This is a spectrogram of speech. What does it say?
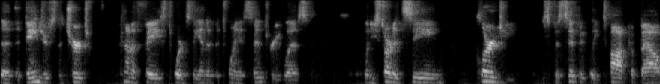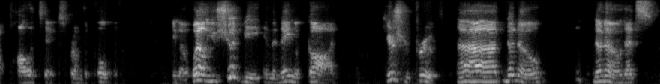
the, the dangers the church kind of faced towards the end of the 20th century was when you started seeing clergy specifically talk about politics from the pulpit. You know, well, you should be in the name of God. Here's your proof. Uh, no, no, no, no. That's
